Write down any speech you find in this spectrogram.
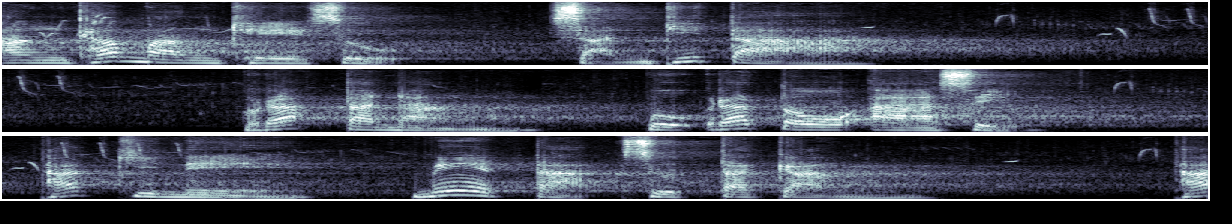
อังคมังเคสุ สันทิตา รัตนัง ปุระโตอาสิทักคิเน เมตตะสุตตะกังทะ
